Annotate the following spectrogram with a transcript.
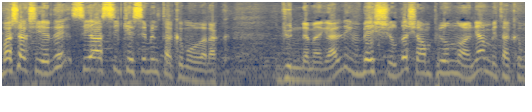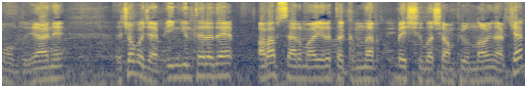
Başakşehir'de siyasi kesimin takımı olarak gündeme geldi. 5 yılda şampiyonluğu oynayan bir takım oldu. Yani e, çok acayip. İngiltere'de Arap sermayeli takımlar 5 yılda şampiyonluğa oynarken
